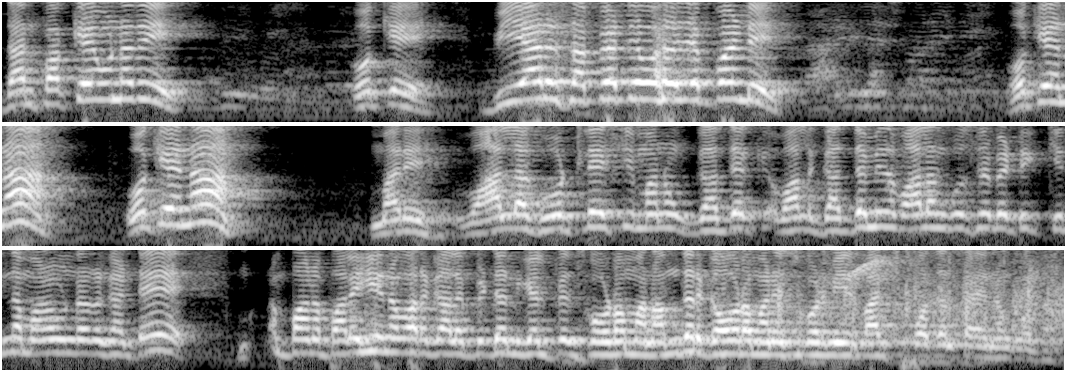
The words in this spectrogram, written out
దాని పక్కే ఉన్నది. ఓకే. బీఆర్ఎస్ అభ్యర్థి ఎవరో చెప్పండి. ఓకేనా? ఓకేనా? మరి వాళ్ళకు ఓట్లేసి మనం గద్దె వాళ్ళ గద్దె మీద వాళ్ళని కూర్చోబెట్టి కింద మనం ఉండడం కంటే మన బలహీన వర్గాల బిడ్డను గెలిపించుకోవడం మన అందరి గౌరవం అనేసి కూడా మీరు మర్చిపోతాను సాయం అనుకుంటాం.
